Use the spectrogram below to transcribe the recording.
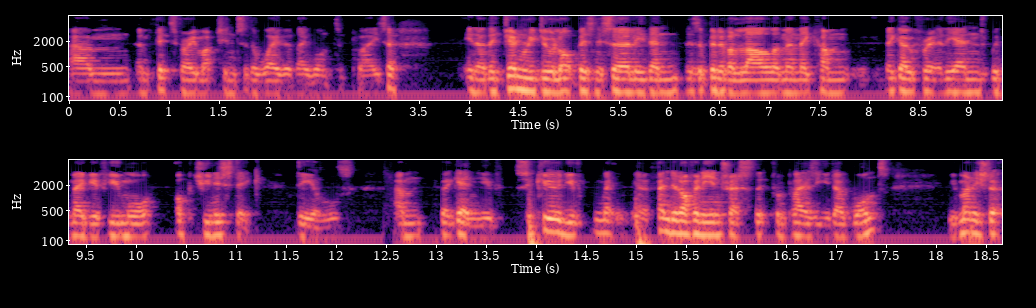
um, and fits very much into the way that they want to play. So, you know, they generally do a lot of business early. Then there's a bit of a lull, and then they come, they go for it at the end with maybe a few more opportunistic deals. Um, but again, you've secured, you've you know, fended off any interest that, from players that you don't want. You've managed to.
